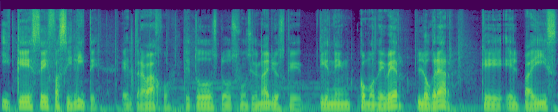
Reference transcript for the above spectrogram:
y que se facilite el trabajo de todos los funcionarios que tienen como deber lograr que el país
